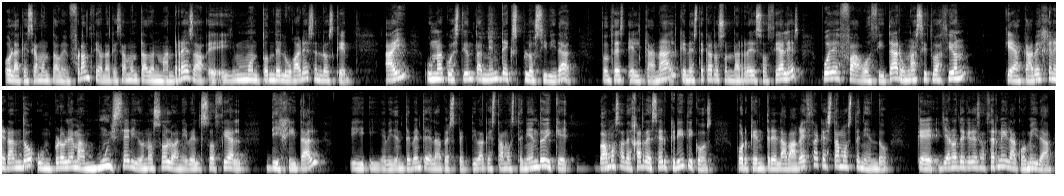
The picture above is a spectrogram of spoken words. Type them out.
o la que se ha montado en Francia, o la que se ha montado en Manresa. Eh, Hay un montón de lugares en los que hay una cuestión también de explosividad. Entonces, el canal, que en este caso son las redes sociales, puede fagocitar una situación que acabe generando un problema muy serio, no solo a nivel social, digital, y, y evidentemente de la perspectiva que estamos teniendo y que vamos a dejar de ser críticos, porque entre la vagueza que estamos teniendo, que ya no te quieres hacer ni la comida,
